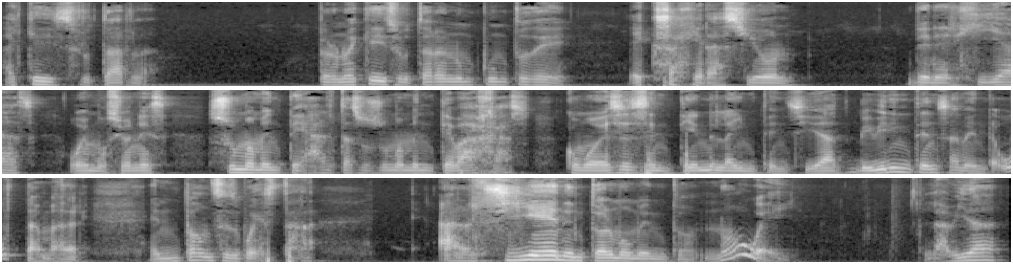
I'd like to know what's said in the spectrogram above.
hay que disfrutarla. Pero no hay que disfrutarla en un punto de exageración, de energías o emociones sumamente altas o sumamente bajas, como a veces se entiende la intensidad. Vivir intensamente, puta madre, entonces voy a estar al 100 en todo el momento. No, güey. La vida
